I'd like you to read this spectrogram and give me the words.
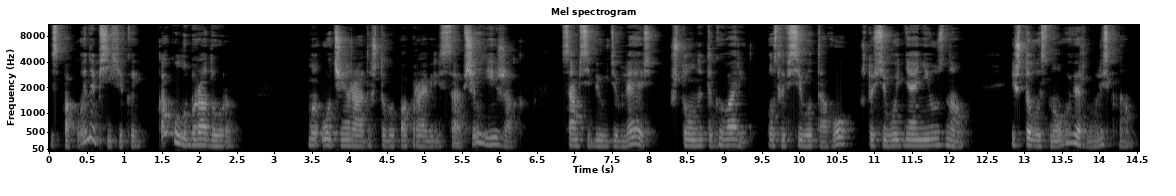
и спокойной психикой, как у лабрадора. Мы очень рады, что вы поправились, сообщил ей Жак. Сам себе удивляюсь, что он это говорит после всего того, что сегодня о ней узнал, и что вы снова вернулись к нам.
